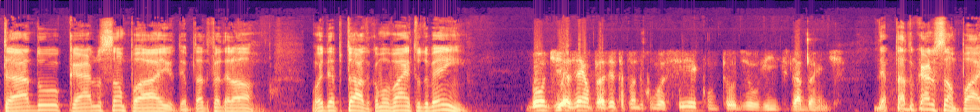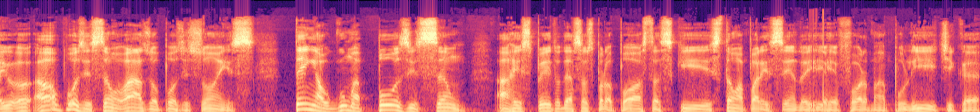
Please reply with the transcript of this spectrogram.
Deputado Carlos Sampaio, deputado federal. Oi, deputado, como vai? Tudo bem? Bom dia, Zé. É um prazer estar falando com você, com todos os ouvintes da Band. Deputado Carlos Sampaio, a oposição, as oposições, tem alguma posição a respeito dessas propostas que estão aparecendo aí de reforma política,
